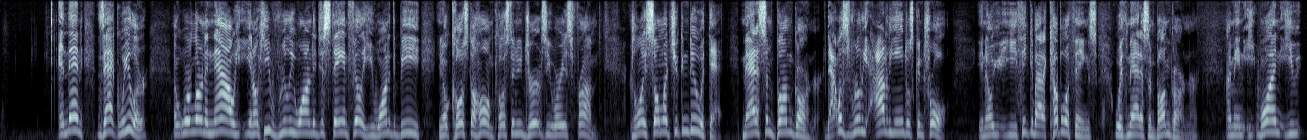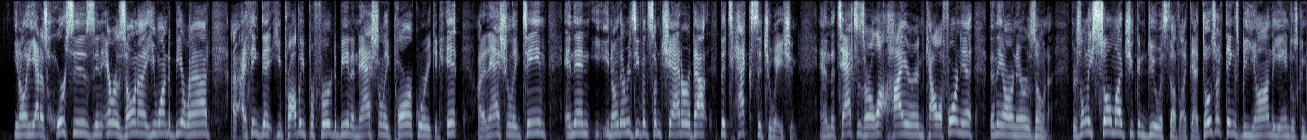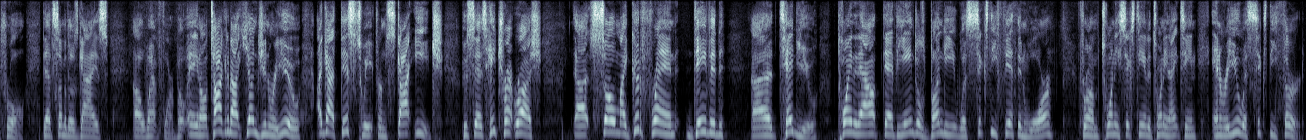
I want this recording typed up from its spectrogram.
And then Zack Wheeler, uh, we're learning now, you know, he really wanted to just stay in Philly. He wanted to be, you know, close to home, close to New Jersey, where he's from. There's only so much you can do with that. Madison Bumgarner, that was really out of the Angels' control. You know, you, you think about a couple of things with Madison Bumgarner. I mean, he, one, he you know, he had his horses in Arizona. He wanted to be around. I think that he probably preferred to be in a National League park where he could hit on a National League team. And then, you know, there was even some chatter about the tax situation. And the taxes are a lot higher in California than they are in Arizona. There's only so much you can do with stuff like that. Those are things beyond the Angels' control that some of those guys uh, went for. But, you know, talking about Hyunjin Ryu, I got this tweet from Scott Each who says, Hey, Trent Rush, uh, so my good friend David uh, Tedu pointed out that the Angels Bundy was 65th in WAR from 2016 to 2019, and Ryu was 63rd.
